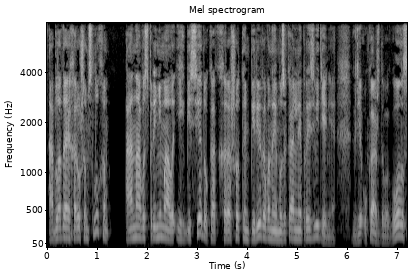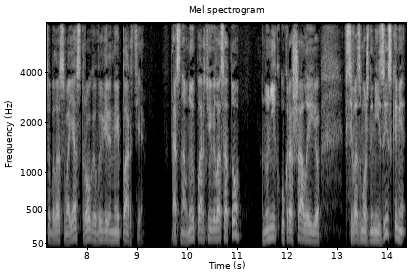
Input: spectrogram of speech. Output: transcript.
Обладая хорошим слухом, она воспринимала их беседу как хорошо темперированное музыкальное произведение, где у каждого голоса была своя строго выверенная партия. Основную партию вела Сато, но Ник украшала ее всевозможными изысками,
